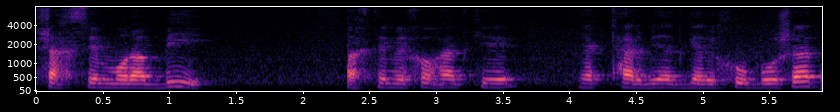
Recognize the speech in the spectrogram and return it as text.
شخص مربی وقتی می‌خواهد که یک تربیتگر خوب باشد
